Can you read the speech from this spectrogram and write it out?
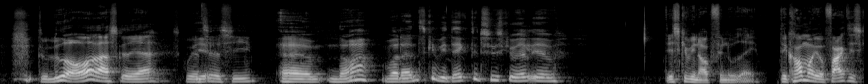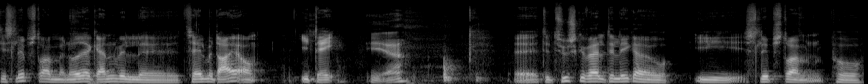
du lyder overrasket, ja, skulle jeg Ja. til at sige. Øhm, nå, hvordan skal vi dække det tyske valg? Det skal vi nok finde ud af. Det kommer jo faktisk i slipstrøm med noget, jeg gerne vil øh, tale med dig om i dag. Ja. Øh, det tyske valg, det ligger jo i slipstrømmen på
